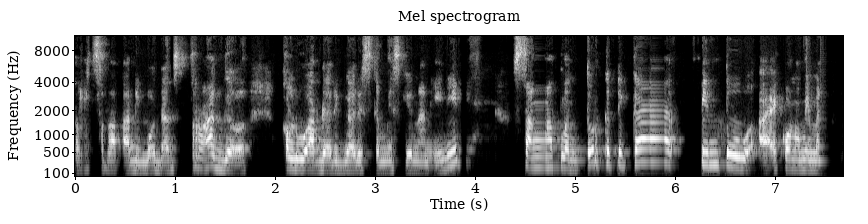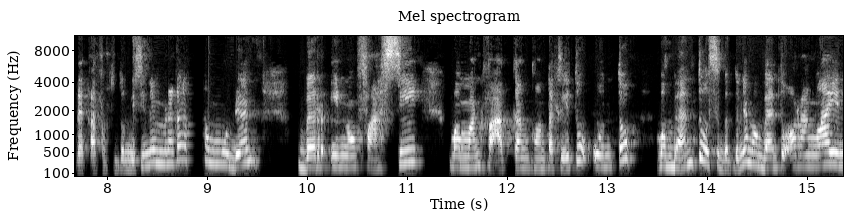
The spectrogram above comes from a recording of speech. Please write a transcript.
terserta di bawah dan struggle keluar dari garis kemiskinan ini sangat lentur ketika pintu uh, ekonomi mereka tertutup di sini mereka kemudian berinovasi memanfaatkan konteks itu untuk membantu sebetulnya membantu orang lain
